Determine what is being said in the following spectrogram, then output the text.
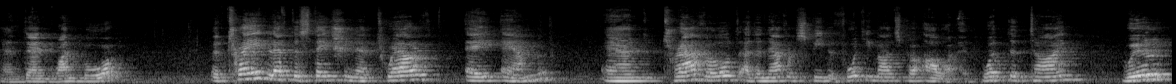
And then one more. A train left the station at 12 a.m. and traveled at an average speed of 40 miles per hour. At what the time will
